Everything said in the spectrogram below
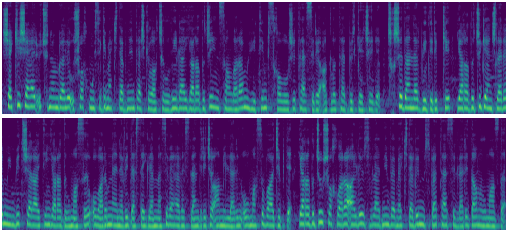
Şəki şəhər 3 nömrəli Uşaq Musiqi Məktəbinin təşkilatçılığı ilə Yaradıcı insanlara mühitin psixoloji təsiri adlı tədbir keçirilib. Çıxış edənlər bildirib ki, yaradıcı gənclərə münbit şəraitin yaradılması, onların mənəvi dəstəklənməsi və həvəsləndirici amillərin olması vacibdir. Yaradıcı uşaqlara ailə üzvlərinin və məktəbin müsbət təsirləri danılmazdır.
